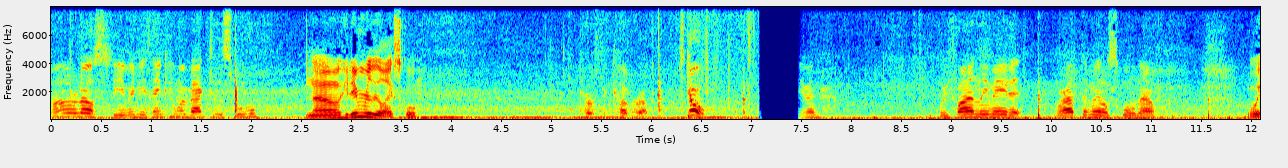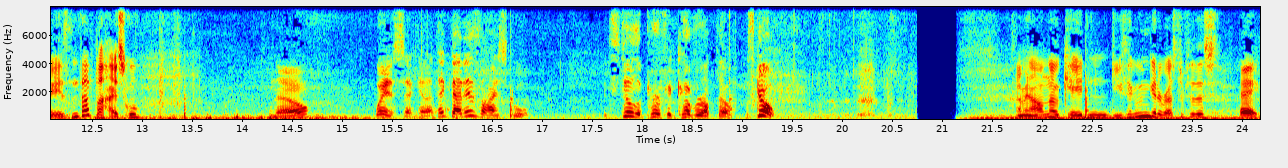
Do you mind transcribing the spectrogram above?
I don't know, Steven. You think he went back to the school? No, he didn't really like school. Perfect cover up. Let's go! Steven, we finally made it. We're at the middle school now. Wait, isn't that the high school? No. Wait a second. I think that is the high school. It's still the perfect cover up, though. Let's go! I mean, I don't know, Caden. Do you think we can get arrested for this? Hey,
